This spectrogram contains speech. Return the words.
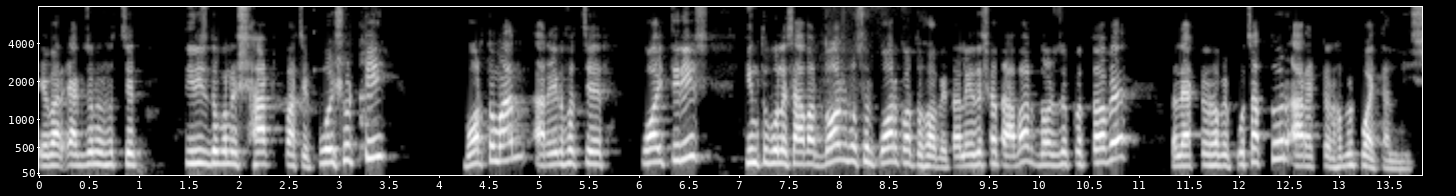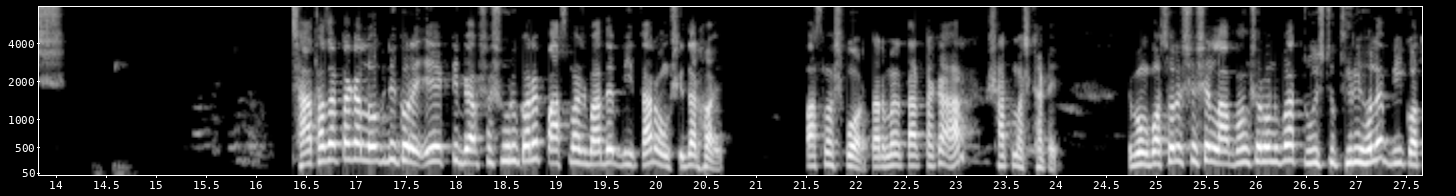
এবার একজনের হচ্ছে তিরিশ দোকানে ষাট, পাঁচে পঁয়ষট্টি। বর্তমান, আর এর হচ্ছে পঁয়ত্রিশ, কিন্তু বলেছে আবার দশ বছর পর কত হবে? তাহলে এদের সাথে আবার দশ যোগ করতে হবে। তাহলে একটার হবে পঁচাত্তর আর একটার হবে পঁয়তাল্লিশ। সাত হাজার টাকা লগ্নি করে এ একটি ব্যবসা শুরু করে, পাঁচ মাস বাদে বি তার অংশীদার হয়। পাঁচ মাস পর, তার মানে তার টাকা আর সাত মাস খাটে। এবং বছরের শেষে লাভ্যাংশের অনুপাত two is to two three B কত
